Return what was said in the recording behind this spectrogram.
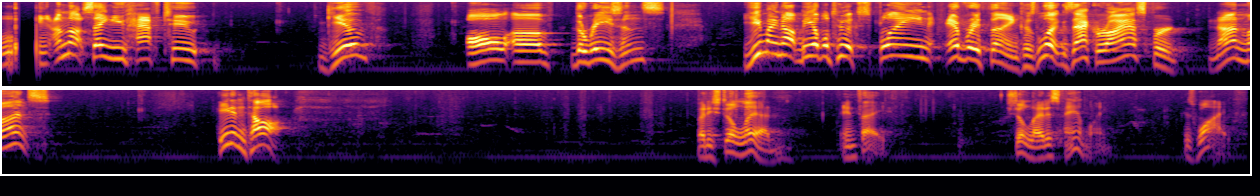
leading, I'm not saying you have to give all of the reasons. You may not be able to explain everything. Because look, Zacharias, for nine months, he didn't talk. But he still led in faith. He still led his family, his wife,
